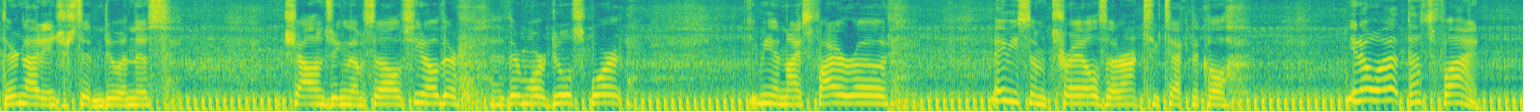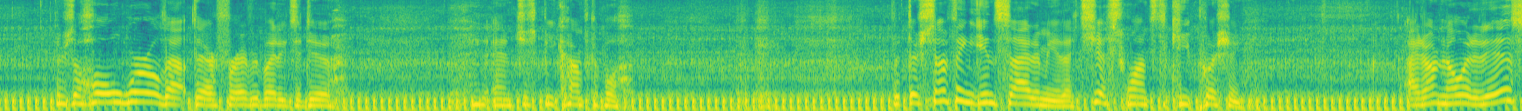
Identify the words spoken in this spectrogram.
they're not interested in doing this, challenging themselves. You know, they're they're more dual sport. Give me a nice fire road, maybe some trails that aren't too technical. You know what? That's fine. There's a whole world out there for everybody to do and, and just be comfortable. But there's something inside of me that just wants to keep pushing. I don't know what it is.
